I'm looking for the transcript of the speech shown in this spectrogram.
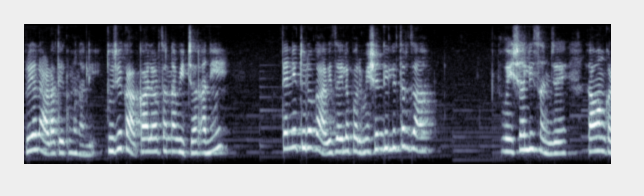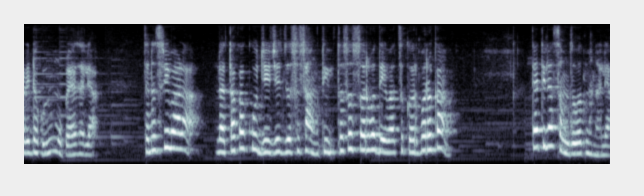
प्रिया लाडात येत म्हणाली तुझे काका आल्यावर त्यांना विचार आणि त्यांनी तुला गावी जायला परमिशन दिली तर जा. वैशाली संजय रावांकडे ढकलून मोकळ्या झाल्या. धनश्री बाळा लता काकू जे जे जसं सांगतील तसं सर्व देवाचं कर बरं का? त्या तिला समजवत म्हणाल्या.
